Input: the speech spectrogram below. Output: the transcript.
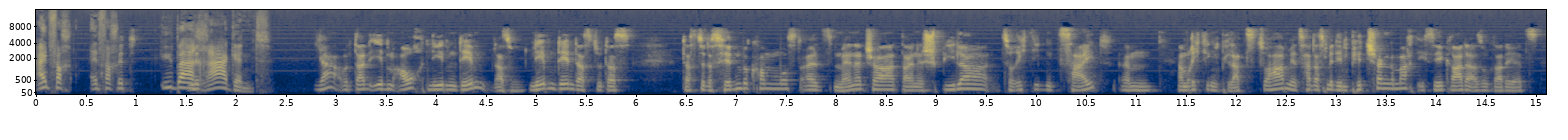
einfach, einfach mit, überragend. Mit, ja, und dann eben auch neben dem, also neben dem, dass du das, dass du das hinbekommen musst, als Manager deine Spieler zur richtigen Zeit ähm, am richtigen Platz zu haben. Jetzt hat das mit den Pitchern gemacht. Ich sehe gerade, also gerade jetzt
